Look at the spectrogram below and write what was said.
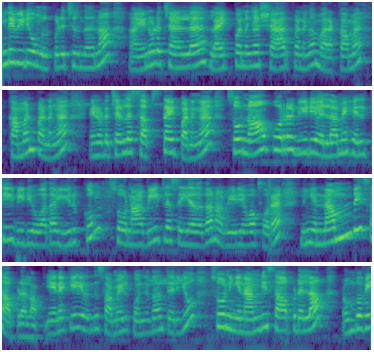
இந்த வீடியோ உங்களுக்கு பிடிச்சிருந்ததுன்னா என்னோட சேனலை லைக் பண்ணுங்கள் ஷேர் பண்ணுங்கள் மறக்காமல் கமெண்ட் பண்ணுங்கள் என்னோட சேனலை சப்ஸ்கிரைப் பண்ணுங்கள் ஸோ நான் போடுற வீடியோ எல்லாமே ஹெல்த்தி வீடியோவாக தான் இருக்கும். ஸோ நான் வீட்டில் செய்யறதை தான் நான் வீடியோவாக போடுறேன். நீங்கள் நம்பி சாப்பிடலாம். எனக்கே வந்து சமையல் கொஞ்சம் தான் தெரியும். ஸோ நீங்கள் நம்பி சாப்பிடலாம். ரொம்பவே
